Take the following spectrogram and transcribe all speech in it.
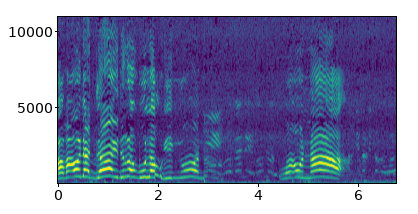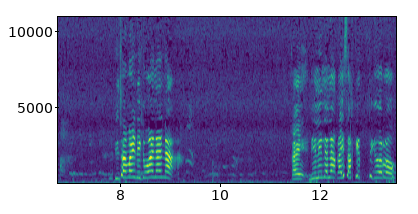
Ah, mauna day, dira bulang gingon. Mauna. Bisa may di kuha na na. Kay dili na lang kay sakit siguro.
